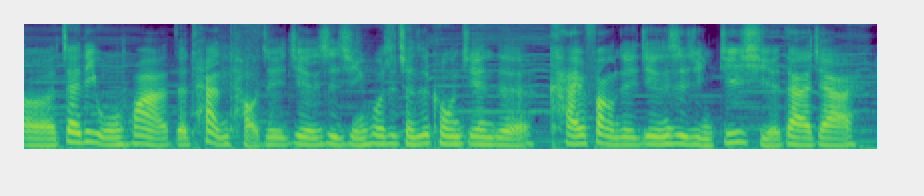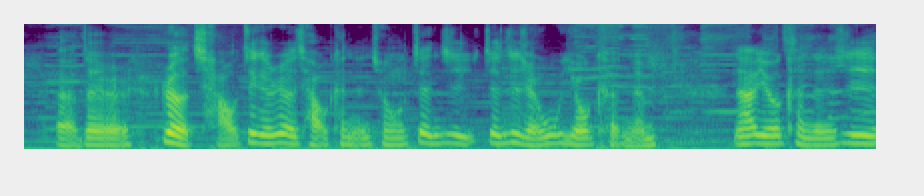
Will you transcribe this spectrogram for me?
呃，在地文化的探讨这件事情，或是城市空间的开放这件事情，激起了大家呃的热潮。这个热潮可能从政治政治人物有可能，然后有可能是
